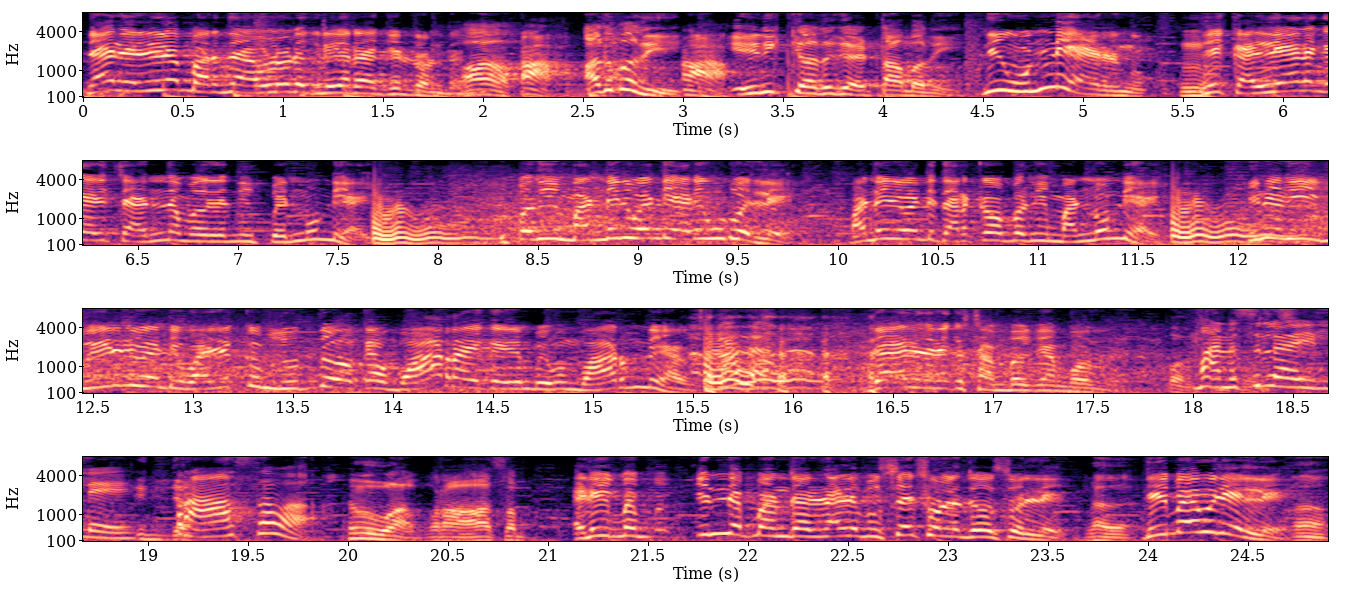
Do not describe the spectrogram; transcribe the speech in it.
ഞാൻ എല്ലാം പറഞ്ഞ അവളോട് ക്ലിയർ ആക്കിയിട്ടുണ്ട്. ആ ആ. അത് മതി. ആ. എനിക്കത് കേട്ടാ മതി. നീ ഉണ്ണിയായിരുന്നു. നീ കല്യാണം കഴിച്ച അന്ന് മുതൽ നീ പെണ്ണുണ്ണിയായി. ഇപ്പൊ നീ മണ്ണിന് വേണ്ടി അടികൂടുവല്ലേ? മണ്ണിന് വേണ്ടി തർക്കമപ്പോ നീ മണ്ണുണ്ണിയായി. ഇനി നീ വീടിന് വേണ്ടി വഴക്കും യുദ്ധവും ഒക്കെ വാറായി കഴിയുമ്പോ ഇവൻ വാറുണ്ണിയാകും. ഇതാണ് നിനക്ക് സംഭവിക്കാൻ പോകുന്നത്? മനസ്സിലായില്ലേ? പ്രാസവാ. ഉവ്വ, പ്രാസം. എടി ഇപ്പൊ ഇന്നിപ്പോ എന്താ നല്ല വിശേഷമുള്ള ദിവസമല്ലേ? അതെ. ദീപാവലി അല്ലേ? ആ.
